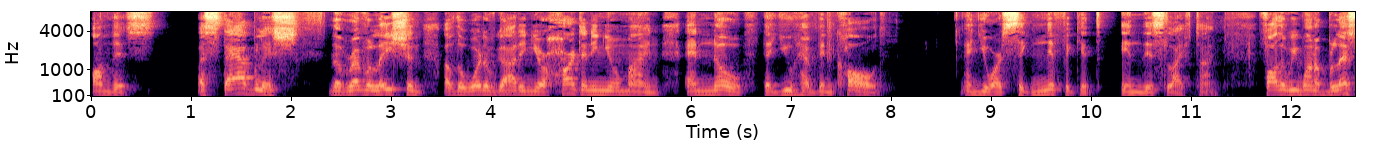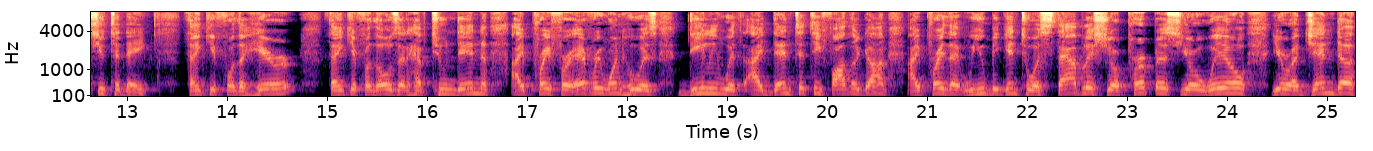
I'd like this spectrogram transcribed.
on this. Establish the revelation of the word of God in your heart and in your mind and know that you have been called and you are significant in this lifetime. Father, we want to bless you today. Thank you for the hearer. Thank you for those that have tuned in. I pray for everyone who is dealing with identity, Father God. I pray that you begin to establish your purpose, your will, your agenda,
